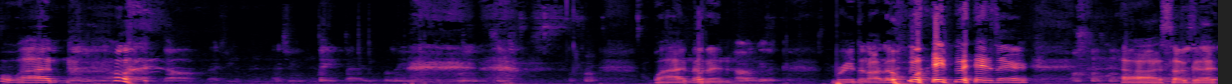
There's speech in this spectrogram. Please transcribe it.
why really uh, dumb that you that you think that you believe believe the why nothing I don't get it. breathing all the white man's air. Uh, so good.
